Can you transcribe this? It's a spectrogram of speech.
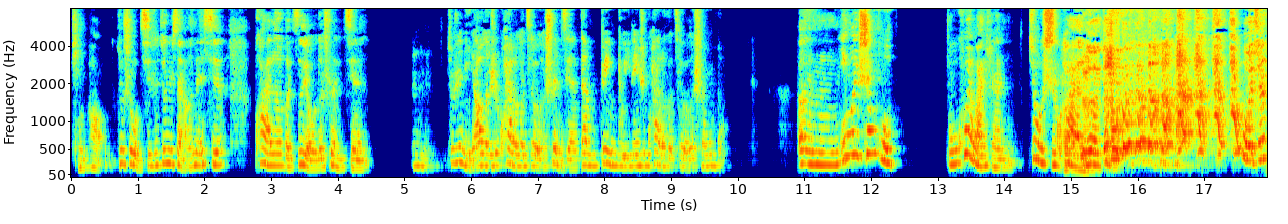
挺好的。就是我其实就是想要那些快乐和自由的瞬间。嗯，就是你要的是快乐和自由的瞬间，但并不一定是快乐和自由的生活。嗯，因为生活不会完全就是快乐的。我觉得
